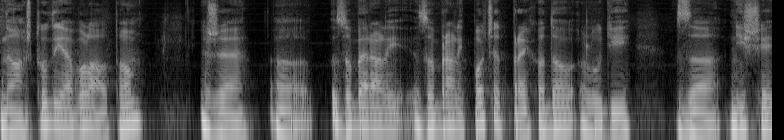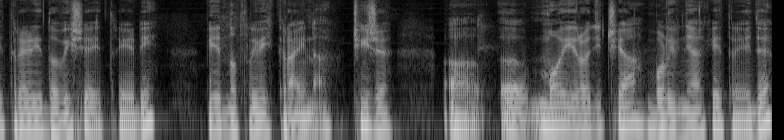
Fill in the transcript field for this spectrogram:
No a štúdia bola o tom, že o, zoberali, zobrali počet prechodov ľudí, z nižšej triedy do vyššej triedy v jednotlivých krajinách. Čiže uh, uh, moji rodičia boli v nejakej triede,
